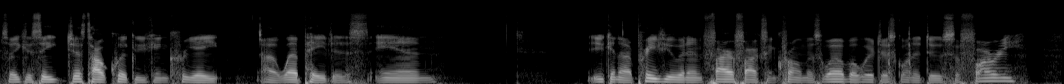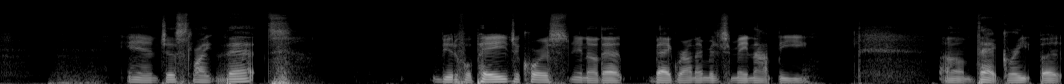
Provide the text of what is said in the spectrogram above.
so you can see just how quick you can create uh, web pages and you can uh, preview it in Firefox and Chrome as well, but we're just going to do Safari. And just like that, beautiful page. Of course, you know, that background image may not be um, that great, but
